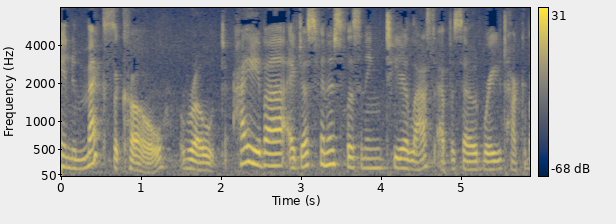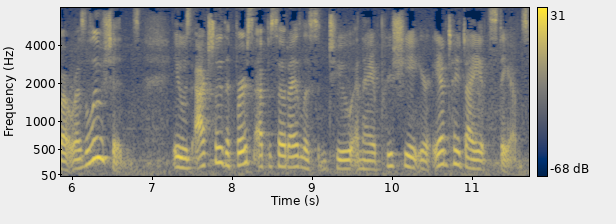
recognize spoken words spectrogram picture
in New Mexico wrote Hi Ava, I just finished listening to your last episode where you talk about resolutions. It was actually the first episode I listened to, and I appreciate your anti diet stance.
